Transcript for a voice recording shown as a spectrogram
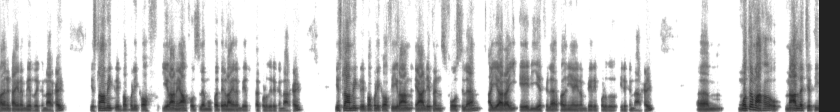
பதினெட்டாயிரம் பேர் இருக்கின்றார்கள். இஸ்லாமிக் ரிப்பப்ளிக் ஆஃப் ஈரான் முப்பத்து ஏழாயிரம் பேர் தற்பொழுது இருக்கின்றார்கள். Islamic Republic of Iran air defence ஃபோர்ஸில் ஐஆர்ஐ ஏடிஎஃப்ல பதினையாயிரம் பேர் இப்பொழுது இருக்கின்றார்கள். மொத்தமாக நாலு லட்சத்தி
